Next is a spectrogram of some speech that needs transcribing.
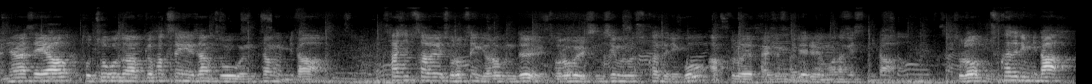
안녕하세요. 도초고등학교 학생회장 조은평입니다. 44회 졸업생 여러분들 졸업을 진심으로 축하드리고 앞으로의 밝은 미래를 응원하겠습니다. 졸업 축하드립니다.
